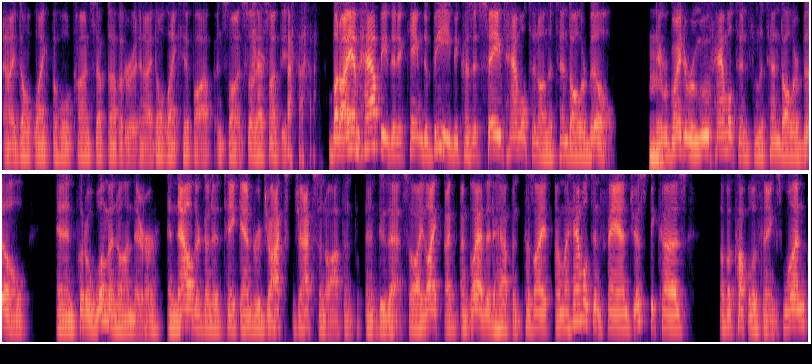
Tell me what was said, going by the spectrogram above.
and I don't like the whole concept of it, or and I don't like hip hop and so on. So that's not the. but I am happy that it came to be because it saved Hamilton on the ten dollar bill. Hmm. They were going to remove Hamilton from the ten dollar bill and put a woman on there, and now they're going to take Andrew Jackson off and and do that. So I like. I, I'm glad that it happened because I I'm a Hamilton fan just because of a couple of things. One,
